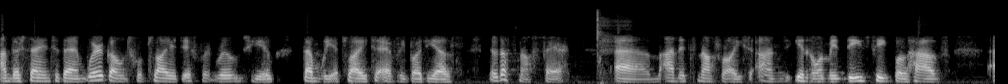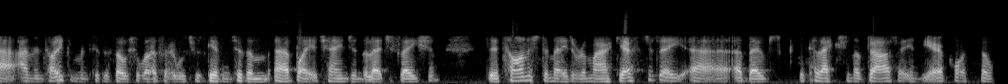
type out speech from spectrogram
and they're saying to them, we're going to apply a different rule to you than we apply to everybody else. Now that's not fair. Um, and it's not right. And, you know, I mean, these people have uh, an entitlement to the social welfare which was given to them uh, by a change in the legislation. The Taoiseach made a remark yesterday uh, about the collection of data in the airport. So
